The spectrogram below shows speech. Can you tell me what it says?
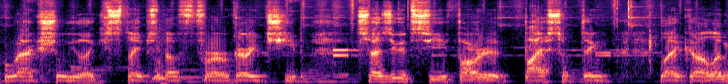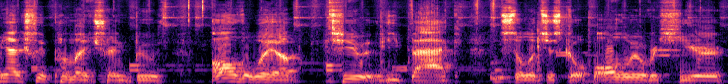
who actually like snipe stuff for very cheap. So as you can see, if I were to buy something, like, uh, let me actually put my training booth all the way up to the back. So let's just go all the way over here.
